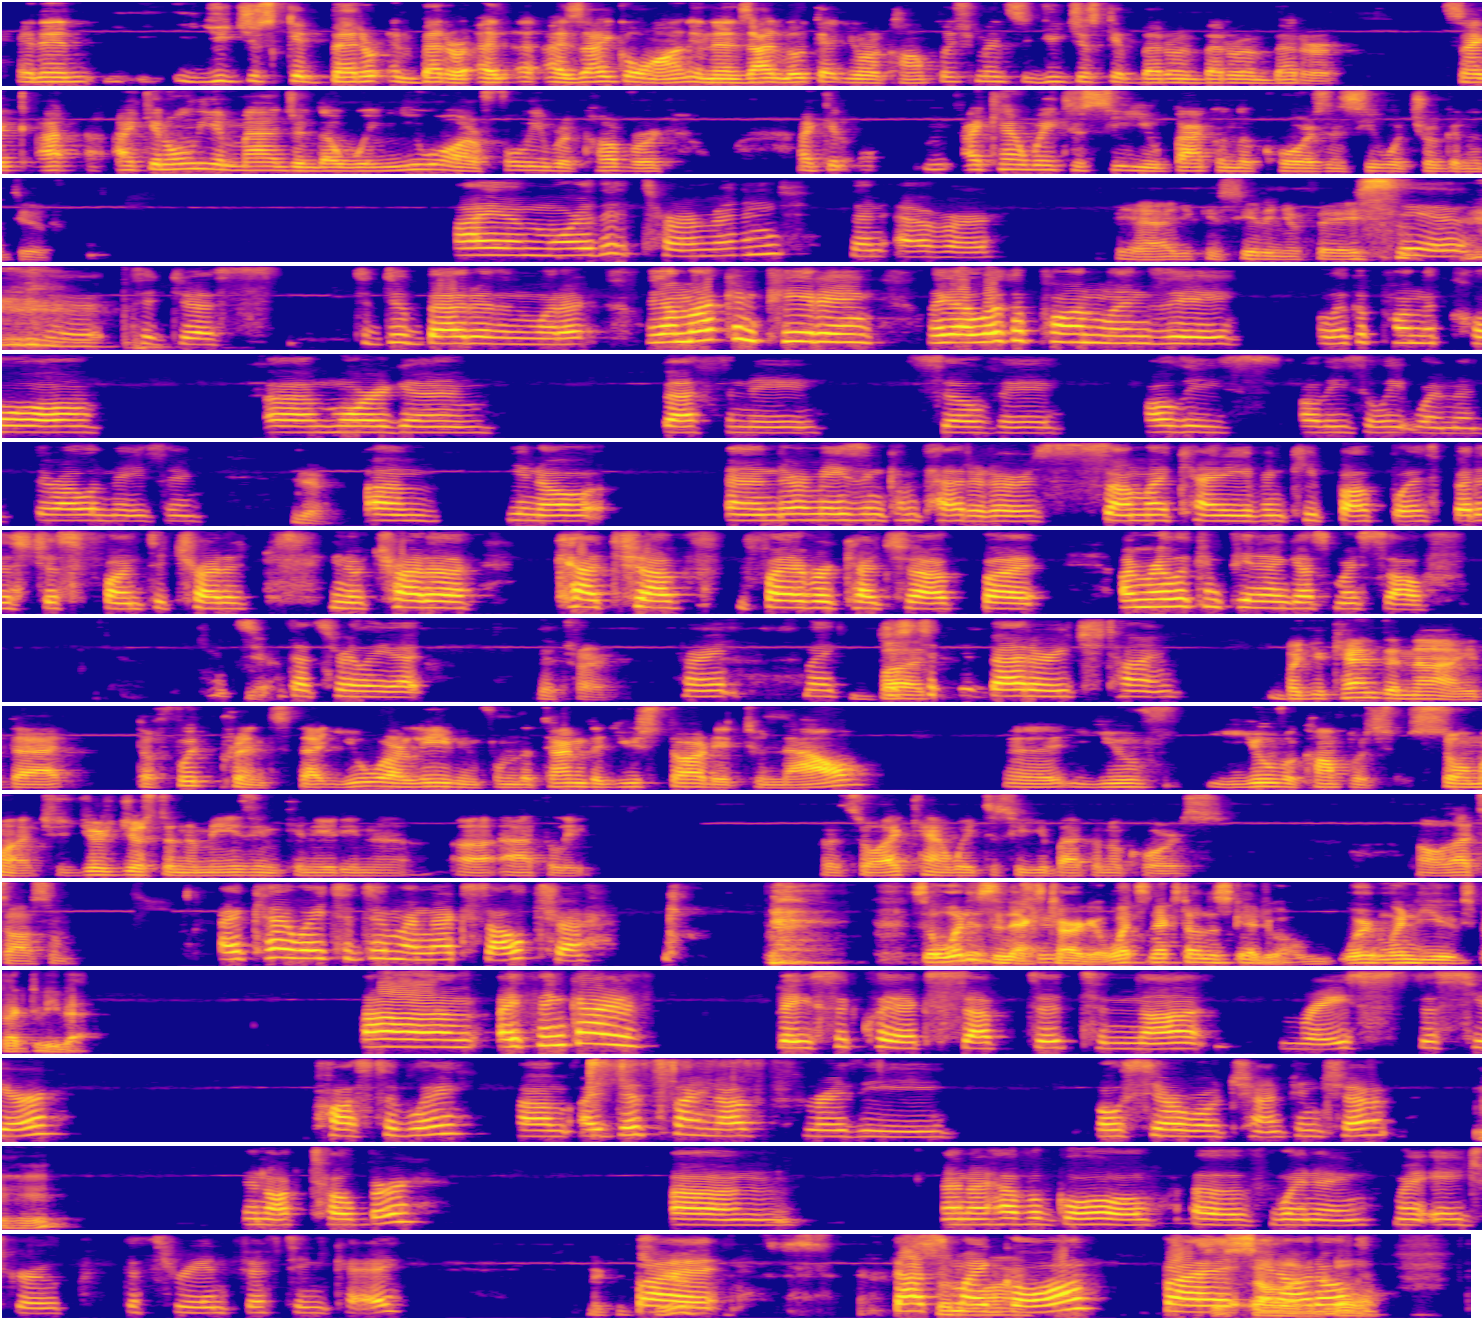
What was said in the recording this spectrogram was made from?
and then you just get better and better as, as I go on, and as I look at your accomplishments, you just get better and better and better. It's like I, I can only imagine that when you are fully recovered, I can I can't wait to see you back on the course and see what you're gonna do. I am more determined than ever Yeah, you can see it in your face. to to, to just to do better than what I like. I'm not competing. Like I look upon Lindsay, I look upon Nicole, uh, Morgan, Bethany, Sylvie, all these all these elite women. They're all amazing. Yeah. Um, you know, and they're amazing competitors. Some I can't even keep up with, but it's just fun to try to, you know, try to catch up if I ever catch up. But I'm really competing against myself. It's, Yeah. That's really it, That's right. right? Like But- just to do better each time. But you can't deny that the footprints that you are leaving from the time that you started to now, uh, you've you've accomplished so much. You're just an amazing Canadian uh, uh, athlete. But so I can't wait to see you back on the course. Oh, that's awesome. I can't wait to do my next ultra. so what is the next target? What's next on the schedule? Where, when do you expect to be back? Um, I think I've basically accepted to not race this year, possibly. Um, I did sign up for the OCR World Championship hmm in October. Um, and I have a goal of winning my age group, the 3 and 15K. Look at But that's So my goal. But, It's you know, it all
